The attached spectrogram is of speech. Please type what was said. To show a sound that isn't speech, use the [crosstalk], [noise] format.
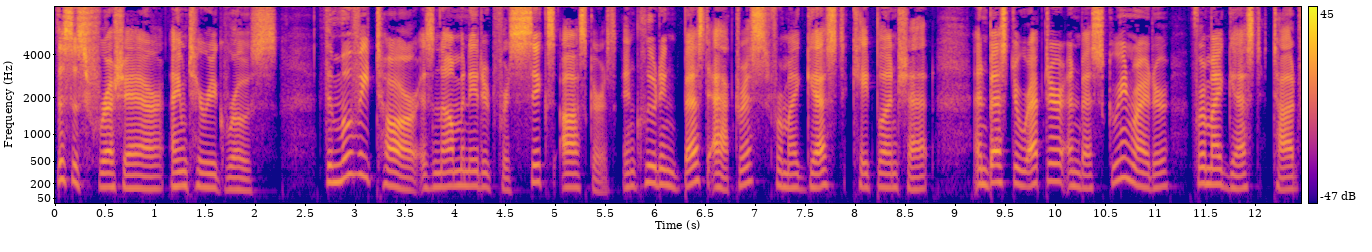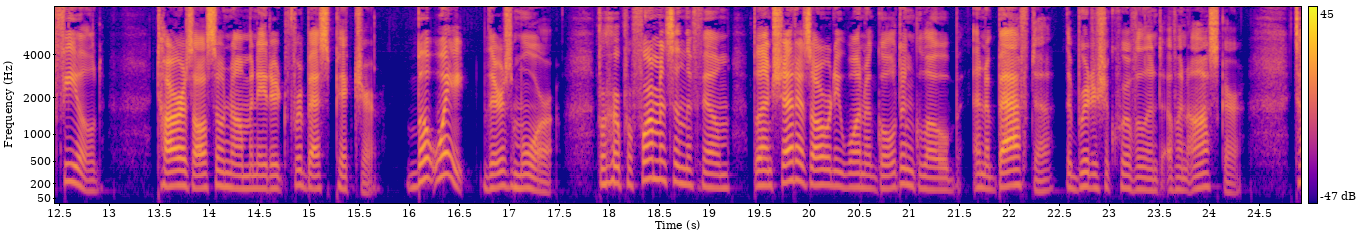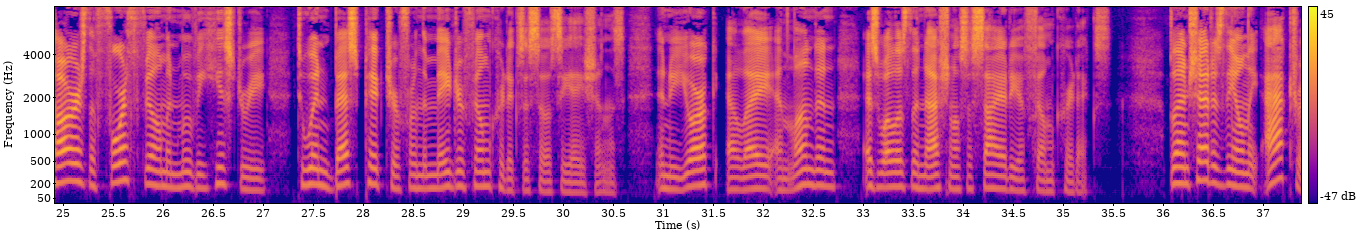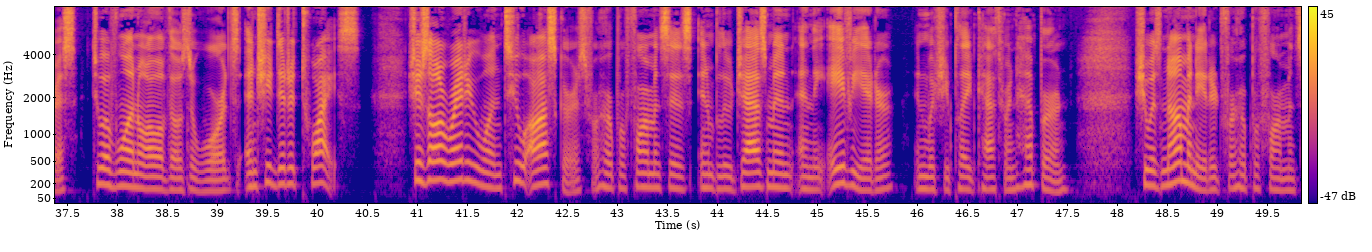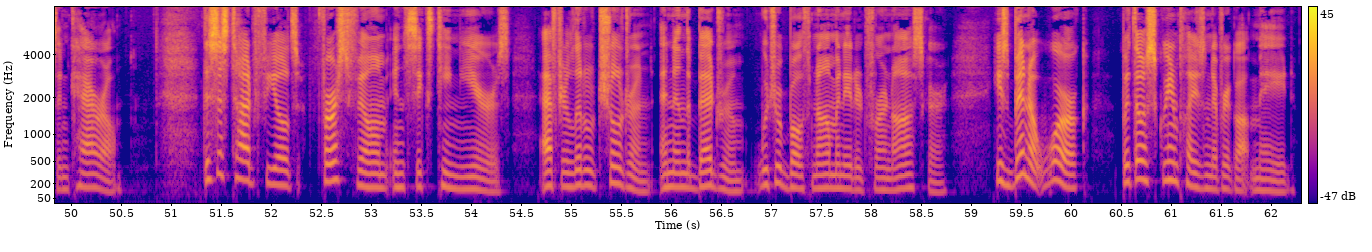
This is Fresh Air. I'm Terry Gross. The movie Tar is nominated for six Oscars, including Best Actress for my guest, Cate Blanchett, and Best Director and Best Screenwriter for my guest, Todd Field. Tar is also nominated for Best Picture. But wait, there's more. For her performance in the film, Blanchett has already won a Golden Globe and a BAFTA, the British equivalent of an Oscar. Tar is the fourth film in movie history to win Best Picture from the major film critics associations in New York, LA, and London, as well as the National Society of Film Critics. Blanchett is the only actress to have won all of those awards, and she did it twice. She's already won two Oscars for her performances in Blue Jasmine and The Aviator, in which she played Katharine Hepburn. She was nominated for her performance in Carol. This is Todd Field's first film in 16 years, after Little Children and In the Bedroom, which were both nominated for an Oscar. He's been at work, but those screenplays never got made.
